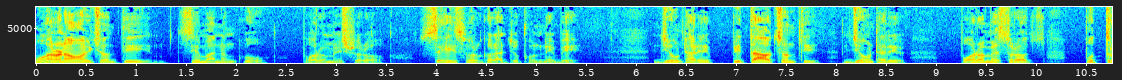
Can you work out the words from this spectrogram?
ମରଣ ହୋଇଛନ୍ତି ସେମାନଙ୍କୁ ପରମେଶ୍ୱର ସେହି ସ୍ୱର୍ଗ ରାଜ୍ୟକୁ ନେବେ। ଯେଉଁଠାରେ ପିତା ଅଛନ୍ତି ଯେଉଁଠାରେ ପରମେଶ୍ୱର ପୁତ୍ର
